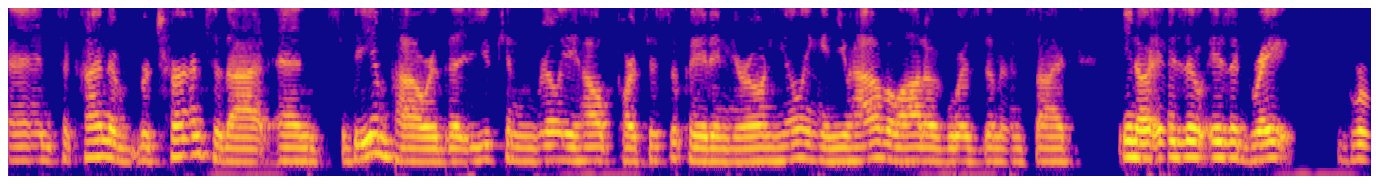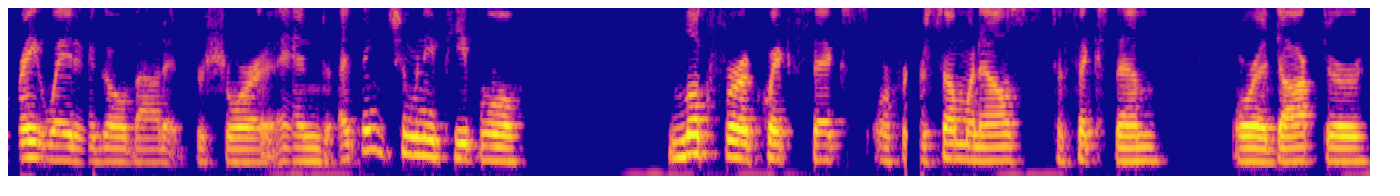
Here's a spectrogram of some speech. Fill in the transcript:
And to kind of return to that and to be empowered that you can really help participate in your own healing and you have a lot of wisdom inside you know is a is a great great way to go about it for sure. And i think too many people look for a quick fix or for someone else to fix them or a doctor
